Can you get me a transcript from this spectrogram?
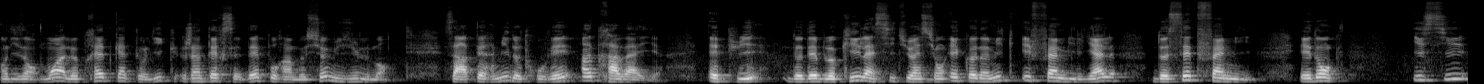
en disant Moi, le prêtre catholique, j'intercédais pour un monsieur musulman. Ça a permis de trouver un travail et puis de débloquer la situation économique et familiale de cette famille. Et donc, ici,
